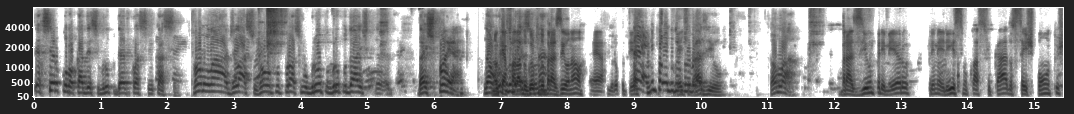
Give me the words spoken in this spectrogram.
Terceiro colocado desse grupo deve classificar sim. Vamos lá, Dilácio, vamos para o próximo grupo, grupo da, da Espanha. Não, não quer falar Brasil, do grupo né? do Brasil, não? É, grupo T. É, vamos falar do grupo do Brasil. Vamos lá. Brasil em primeiro, primeiríssimo classificado, seis pontos.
